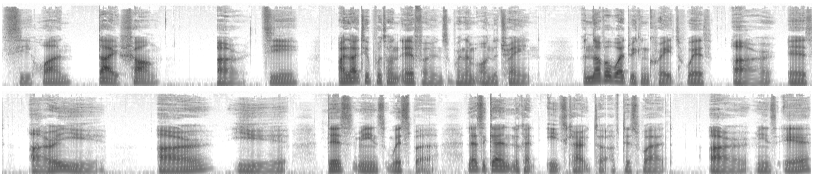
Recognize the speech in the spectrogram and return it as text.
喜欢戴上耳机。 I like to put on earphones when I'm on the train. Another word we can create with er is 耳语,耳语. This means whisper. Let's again look at each character of this word. Er means ear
